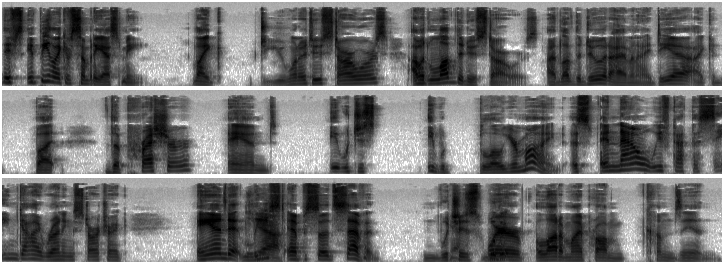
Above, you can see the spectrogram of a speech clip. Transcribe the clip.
if it'd be like if somebody asked me like do you want to do Star Wars? I would love to do Star Wars. I'd love to do it. I have an idea. I can but the pressure and it would just it would blow your mind. And now we've got the same guy running Star Trek and at least episode 7, which Yeah. is Well, where a lot of my problem comes in.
